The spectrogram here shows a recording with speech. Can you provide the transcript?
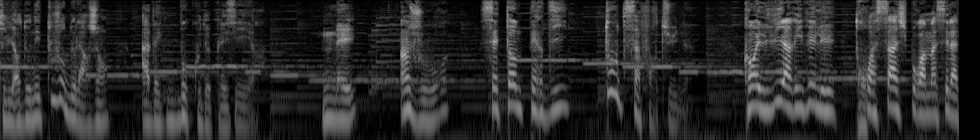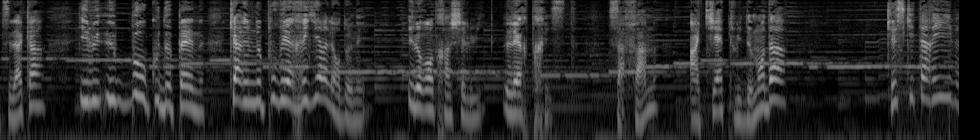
qui leur donnait toujours de l'argent avec beaucoup de plaisir. Mais, un jour, cet homme perdit toute sa fortune. Quand il vit arriver les trois sages pour ramasser la tzedaka, il eut beaucoup de peine car il ne pouvait rien leur donner. Il rentra chez lui, l'air triste. Sa femme, inquiète, lui demanda Qu'est-ce qui t'arrive?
